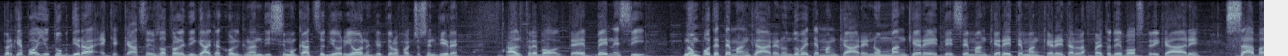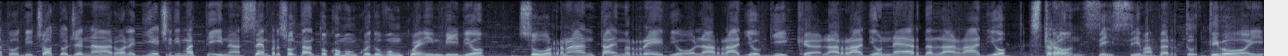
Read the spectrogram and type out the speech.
Perché poi YouTube dirà, e che cazzo, hai usato Lady Gaga col grandissimo cazzo di Orione che te lo faccio sentire altre volte. Ebbene sì, non potete mancare, non dovete mancare, non mancherete, se mancherete mancherete all'affetto dei vostri cari. Sabato 18 gennaio alle 10 di mattina, sempre soltanto comunque dovunque in video su Runtime Radio, la radio geek, la radio nerd, la radio stronzissima per tutti voi.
